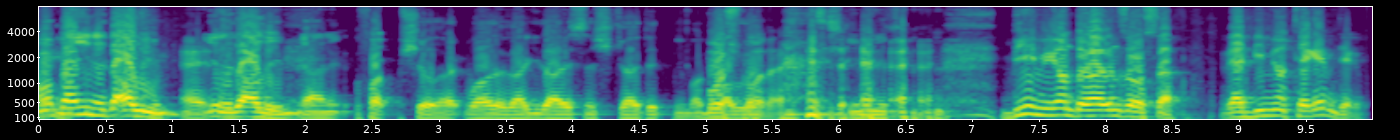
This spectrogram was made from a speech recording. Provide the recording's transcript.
Ama ben yine de alayım. Evet. Yine de alayım yani ufak bir şey olarak. Bu arada vergi dairesine şikayet etmeyeyim. Bak, Boş bu arada. 1 milyon dolarınız olsa veya 1 milyon TL mi derim?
